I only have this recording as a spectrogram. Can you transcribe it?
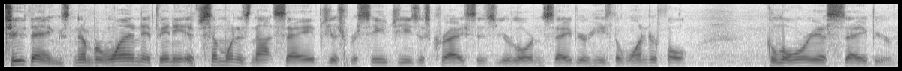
two things. Number one, if any if someone is not saved, just receive Jesus Christ as your Lord and Savior. He's the wonderful, glorious Savior.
